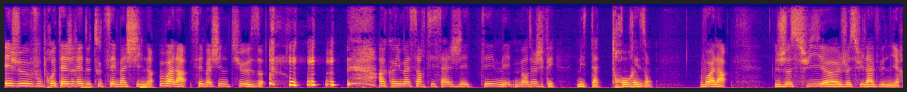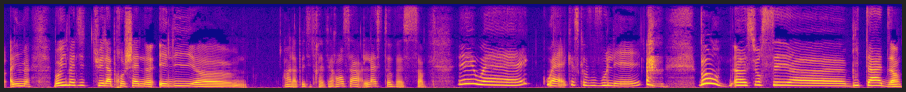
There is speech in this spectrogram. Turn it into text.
Et je vous protégerai de toutes ces machines. Voilà, ces machines tueuses. ah, quand il m'a sorti ça, j'étais mais. J'ai fait, mais t'as trop raison. Voilà je suis, euh, suis l'avenir. Bon, il m'a dit, tu es la prochaine Ellie. Euh, voilà, petite référence à Last of Us. Et ouais, ouais, qu'est-ce que vous voulez? Bon, euh, sur ces boutades,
